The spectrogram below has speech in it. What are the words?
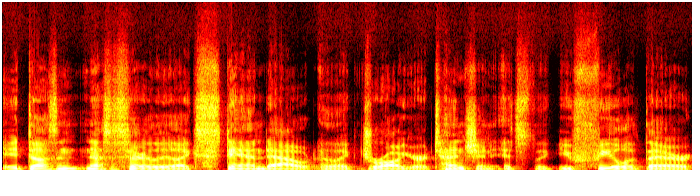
it doesn't necessarily like stand out and like draw your attention. It's like you feel it there,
